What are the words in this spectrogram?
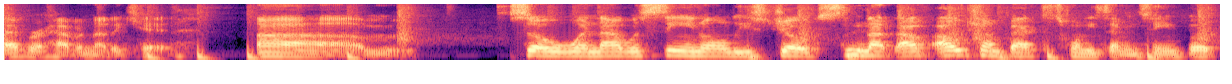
ever have another kid. Um, so when I was seeing all these jokes, not I'll, I'll jump back to 2017, but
